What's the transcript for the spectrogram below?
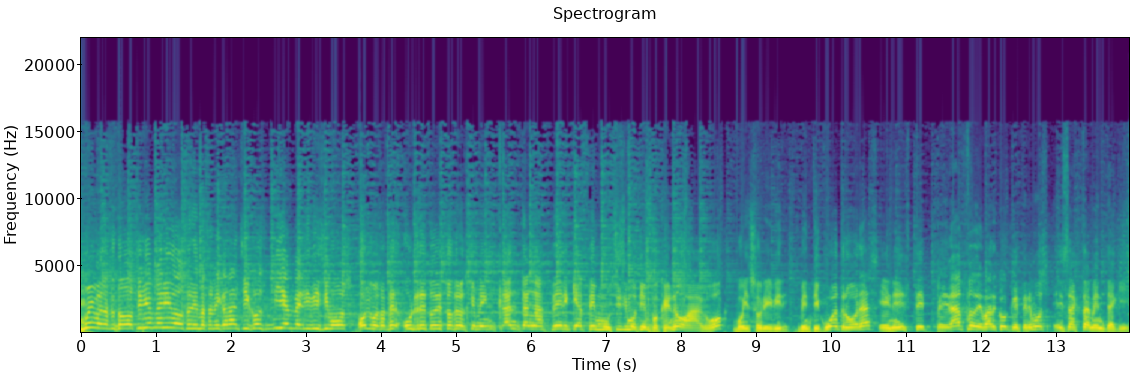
Muy buenas a todos y bienvenidos una más a mi canal chicos, bienvenidísimos. Hoy vamos a hacer un reto de estos de los que me encantan hacer Que hace muchísimo tiempo que no hago. Voy a sobrevivir 24 horas en este pedazo de barco que tenemos exactamente aquí.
